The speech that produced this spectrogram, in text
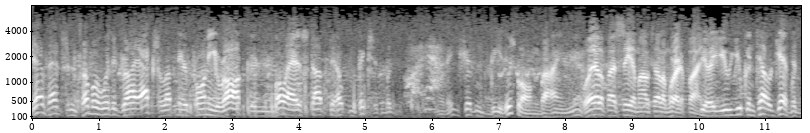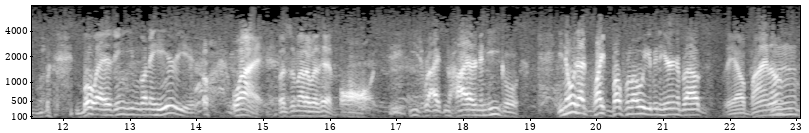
Jeff had some trouble with the dry axle up near Pawnee Rock, and Boaz stopped to help him fix it. But well, they shouldn't be this long behind me. Well, if I see him, I'll tell him where to find you. you you can tell Jeff, but Boaz ain't even going to hear you. Why? What's the matter with him? Oh, he's riding higher than an eagle. You know that white buffalo you've been hearing about? The albino? Mhm.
